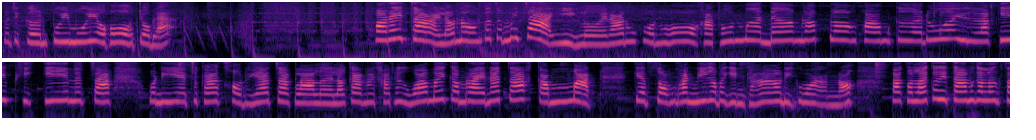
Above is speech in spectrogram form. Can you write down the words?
มันจะเกินปุยมุยโอ้โห จบแล้ว อได้จ่ายแล้วน้องก็จะไม่จ่ายอีกเลยนะทุกคนโอ้โหขาดทุนเหมือนเดิมรับรองความเกลือด้วยลัคกี้พิกกี้นะจ๊ะ วันนี้จุก้าขออนุญาตจากลาเลยแล้วกันนะคะ ถือว่าไม่กำไรนะจ๊ะกำหมัด เก็บ 2,000 นี้ก็ไปกินข้าวดีกว่าเนาะฝากกดไลค์กดติดตามเป็นกำลังใจ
